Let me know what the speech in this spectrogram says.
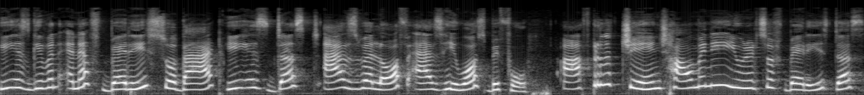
he is given enough berries so that he is just as well off as he was before. After the change, how many units of berries does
